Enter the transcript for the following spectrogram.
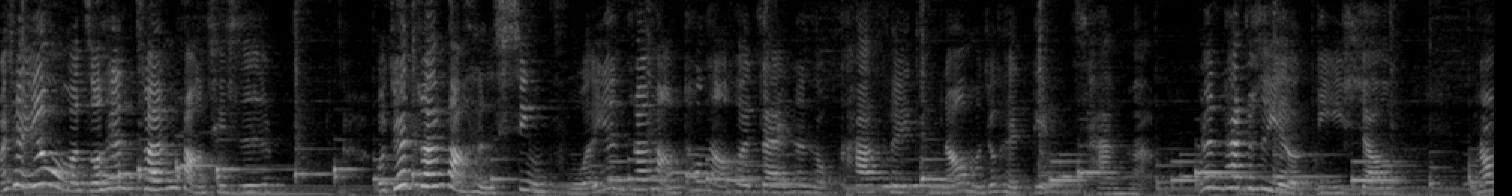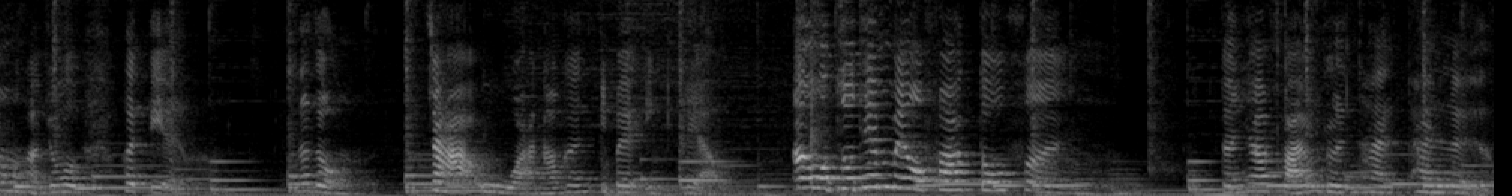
而且因为我们昨天专访，其实我觉得专访很幸福，因为专访通常会在那种咖啡厅，然后我们就可以点餐嘛，因为它就是也有低消，然后我们可能就会点那种炸物啊，然后跟一杯饮料。啊，我昨天没有发豆粉，等一下发，因为昨天太太累了。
